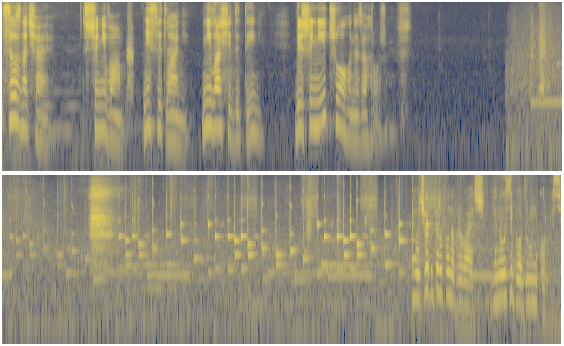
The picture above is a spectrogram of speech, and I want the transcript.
Це означає, що ні вам, ні Світлані, ні вашій дитині більше нічого не загрожує. Ну, а чого ти телефон обриваєш? Я на УЗІ була в другому корпусі.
